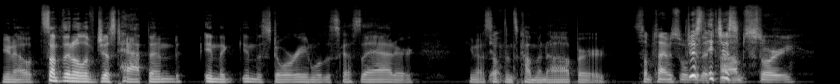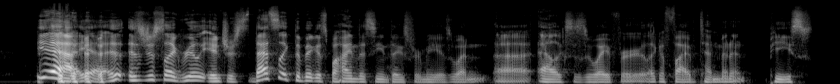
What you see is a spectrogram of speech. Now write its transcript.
you know something will have just happened in the in the story, and we'll discuss that or you know something's coming up or Sometimes we'll Just- get a it just- story. yeah yeah it's just like really interesting. That's like the biggest behind the scene things for me is when uh, Alex is away for like a five ten minute piece.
